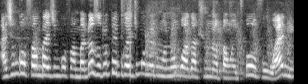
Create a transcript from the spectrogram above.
achingofamba achingofamba. Ndozotopepuka achimboona kuti mwana wangu akasvunura pamwe 12 1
